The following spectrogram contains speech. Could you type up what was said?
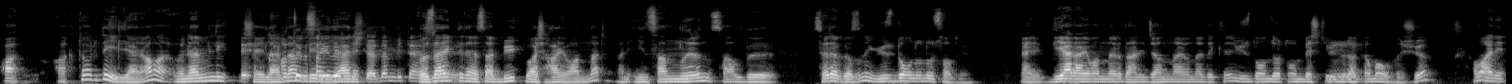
a- aktör değil yani ama önemli E, şeylerden Hatırı biri. Yani işlerden bir tanesi. özellikle yani. de mesela büyükbaş hayvanlar hani insanların saldığı sera gazının %10'unu salıyor. Yani diğer hayvanları da hani canlı hayvanları da ekleyince %14-15 gibi bir Hmm. rakama ulaşıyor. Ama hani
